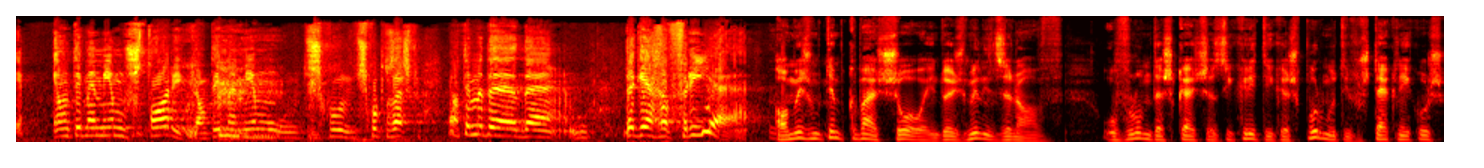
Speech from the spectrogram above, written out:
é um tema mesmo histórico, é um tema mesmo, desculpa, é um tema da, da, da Guerra Fria. Ao mesmo tempo que baixou em 2019 o volume das queixas e críticas por motivos técnicos,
